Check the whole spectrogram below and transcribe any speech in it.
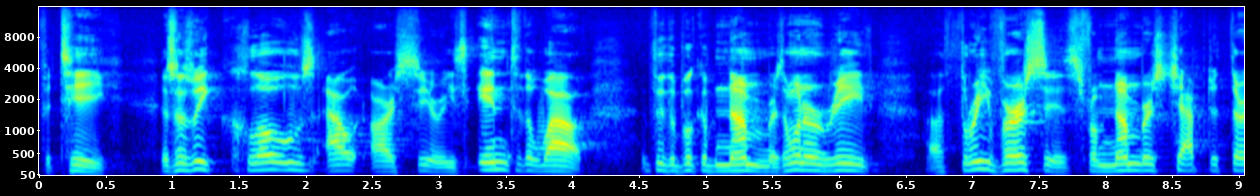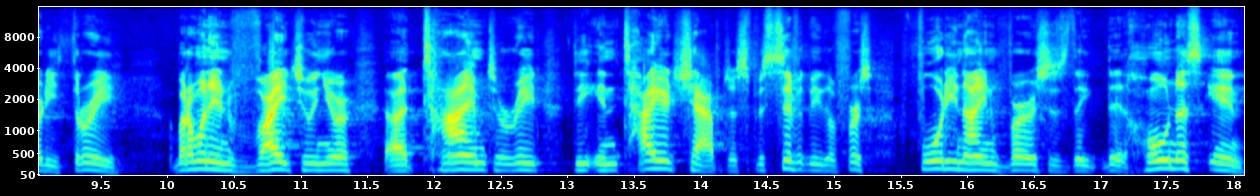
fatigue. And so, as we close out our series, Into the Wild, through the book of Numbers, I want to read uh, three verses from Numbers chapter 33. But I want to invite you in your uh, time to read the entire chapter, specifically the first 49 verses that, that hone us in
